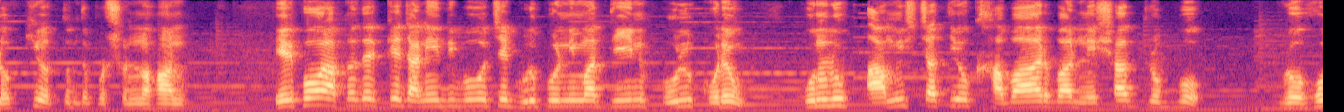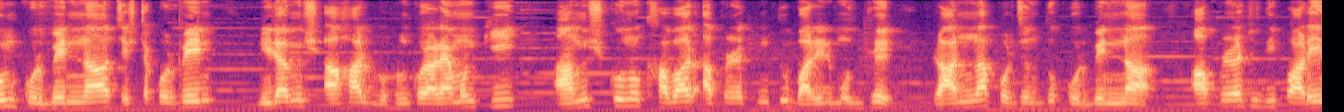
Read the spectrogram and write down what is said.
লক্ষ্মী অত্যন্ত প্রসন্ন হন। এরপর আপনাদেরকে জানিয়ে দিব যে গুরু পূর্ণিমার দিন ভুল করেও কোনরূপ আমিষ জাতীয় খাবার বা নেশাদ্রব্য গ্রহণ করবেন না, চেষ্টা করবেন নিরামিষ আহার গ্রহণ করার। এমনকি আমিষ কোনো খাবার আপনারা কিন্তু বাড়ির মধ্যে রান্না পর্যন্ত করবেন না। আপনারা যদি পারেন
